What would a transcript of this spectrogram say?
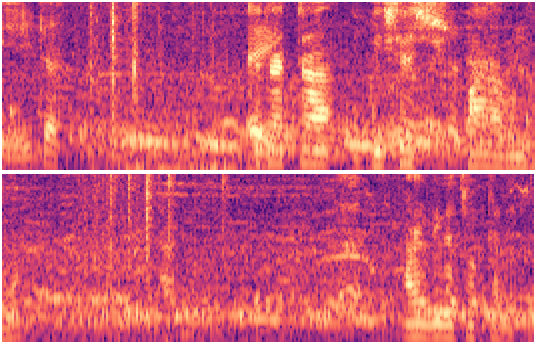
এই এটা একটা বিশেষ পায়রা বন্ধুরা। আরেকদিকে চোখটা দেখি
